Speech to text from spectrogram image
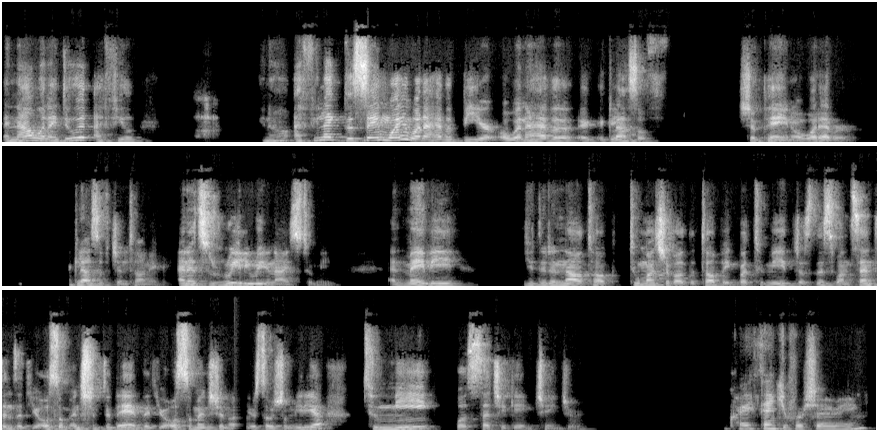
And now when I do it, I feel, you know, I feel like the same way when I have a beer or when I have a, a glass of champagne or whatever, a glass of gin tonic. And it's really, really nice to me. And maybe you didn't now talk too much about the topic, but to me, just this one sentence that you also mentioned today and that you also mentioned on your social media, to me was such a game changer. Okay, thank you for sharing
